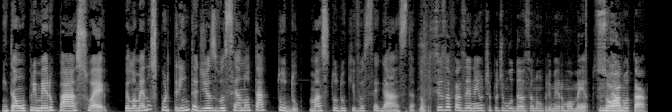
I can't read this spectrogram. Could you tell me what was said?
Então, o primeiro passo é pelo menos por 30 dias você anotar tudo, mas tudo que você gasta. Não precisa fazer nenhum tipo de mudança num primeiro momento, só Não. anotar.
